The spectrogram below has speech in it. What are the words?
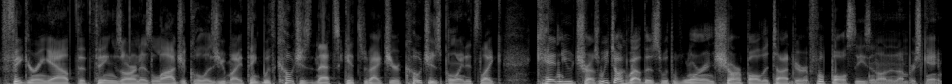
figuring out that things aren't as logical as you might think with coaches. And that gets back to your coach's point. It's like, can you trust? We talk about this with Warren Sharp all the time during football season on a numbers game.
